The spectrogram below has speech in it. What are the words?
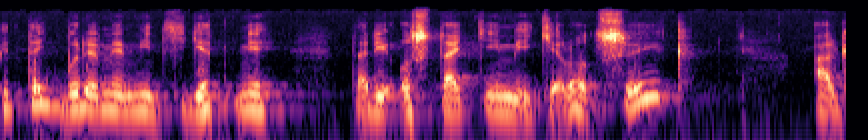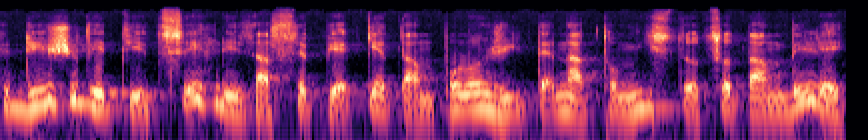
My teď budeme mít s dětmi tady ostatními tělocvik a když vy ty cihly zase pěkně tam položíte na to místo, co tam byly,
